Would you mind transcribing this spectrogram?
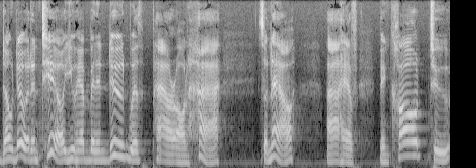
Don't do it until you have been endued with power on high so now I have been called to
